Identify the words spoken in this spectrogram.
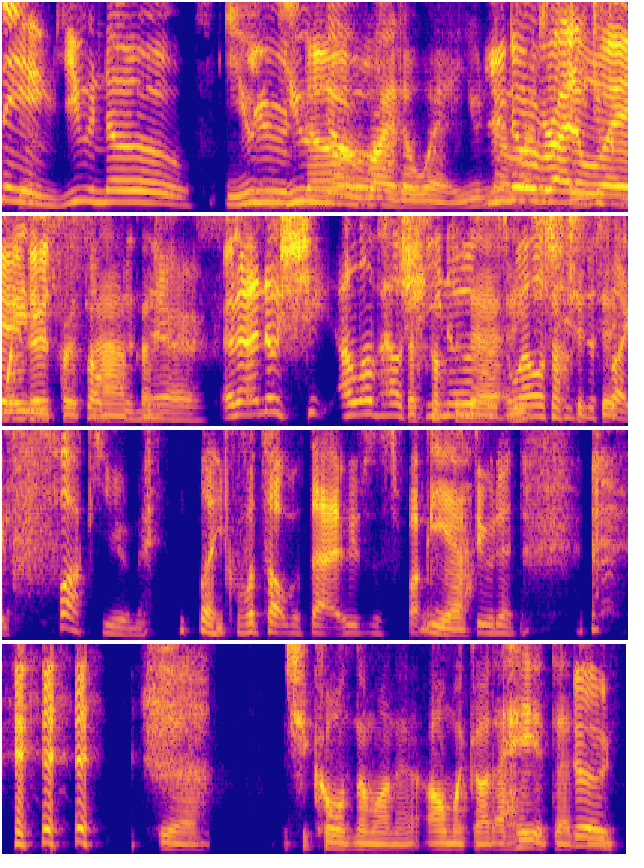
beginning, you know, You You you, know. know. right away. You know, you know right just away. There's for it to something there, and I know she. I love how There's she knows there, as well. She's just dick. like, "Fuck you, man! Like, what's up with that? Who's this fucking Yeah. student?" Yeah, she called them on it. Oh my god, I hated that Yeah. dude.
